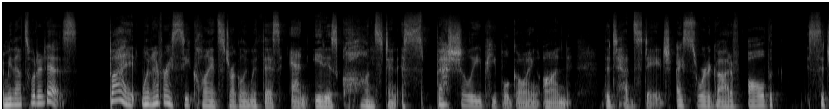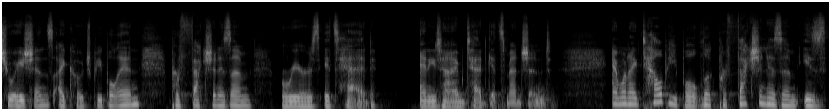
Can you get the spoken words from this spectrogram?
I mean, that's what it is. But whenever I see clients struggling with this, and it is constant, especially people going on the TED stage, I swear to God, of all the situations I coach people in, perfectionism rears its head anytime TED gets mentioned. And when I tell people, look, perfectionism is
